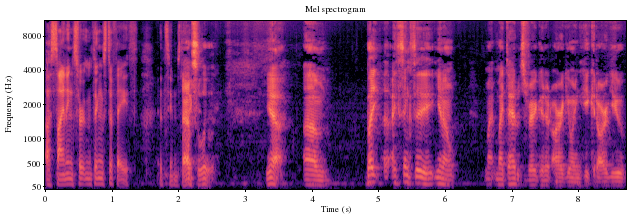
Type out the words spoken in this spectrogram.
assigning certain things to faith it seems like Absolutely. Yeah. Um, but I think the, you know, my, my dad was very good at arguing. He could argue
